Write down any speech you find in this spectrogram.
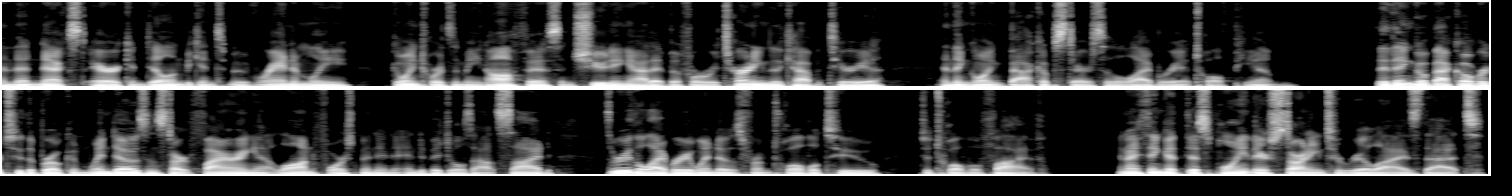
And then next, Eric and Dylan begin to move randomly, going towards the main office and shooting at it before returning to the cafeteria and then going back upstairs to the library at 12 p.m. They then go back over to the broken windows and start firing at law enforcement and individuals outside through the library windows from 1202 to 1205. And I think at this point, they're starting to realize that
